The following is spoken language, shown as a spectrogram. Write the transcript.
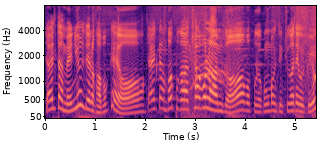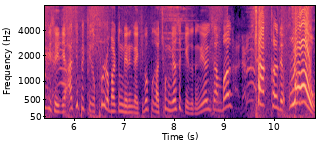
자, 일단 매뉴얼대로 가볼게요. 자, 일단 버프가 촥 올라가면서 버프가 공방증 추가되고 있고 여기서 이제 아티팩트가 풀로 발동되는 거야. 디버프가 총 6개거든요. 여기서 한번 촥 하는데 와우!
